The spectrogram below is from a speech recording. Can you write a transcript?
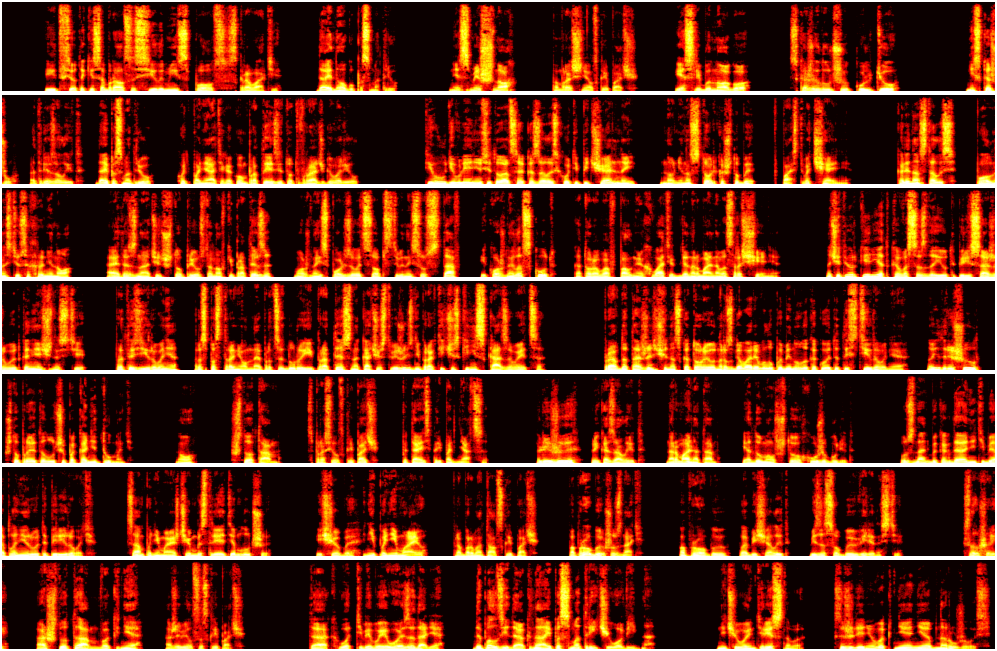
Ид все-таки собрался силами и сполз с кровати. Дай ногу посмотрю. — Не смешно, — помрачнел скрипач. — Если бы ногу... Скажи лучше культю. — Не скажу, — отрезал Ид. — Дай посмотрю, хоть понять, о каком протезе тот врач говорил. К его удивлению, ситуация оказалась хоть и печальной, но не настолько, чтобы впасть в отчаяние. Колено осталось полностью сохранено, а это значит, что при установке протеза можно использовать собственный сустав и кожный лоскут, которого вполне хватит для нормального сращения. На четверке редко воссоздают и пересаживают конечности. Протезирование — распространенная процедура, и протез на качестве жизни практически не сказывается. Правда, та женщина, с которой он разговаривал, упомянула какое-то тестирование, но Ид решил, что про это лучше пока не думать. — Ну, что там? — спросил скрипач, пытаясь приподняться. — Лежи, — приказал Ид. — Нормально там. Я думал, что хуже будет. Узнать бы, когда они тебя планируют оперировать. Сам понимаешь, чем быстрее, тем лучше. — Еще бы, не понимаю, — пробормотал скрипач. — Попробуешь узнать? — Попробую, — пообещал Ид без особой уверенности. — Слушай, а что там, в окне? — оживился скрипач. Так, вот тебе боевое задание. Доползи до окна и посмотри, чего видно. Ничего интересного, к сожалению, в окне не обнаружилось.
